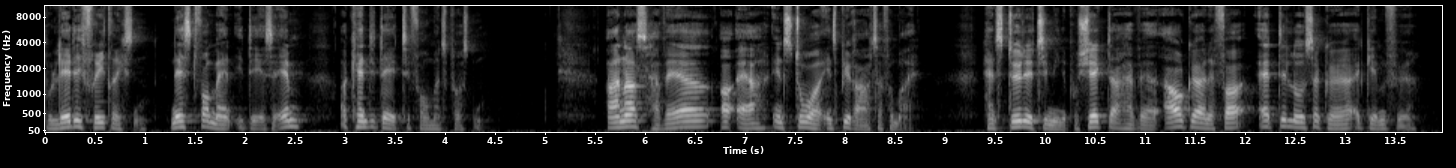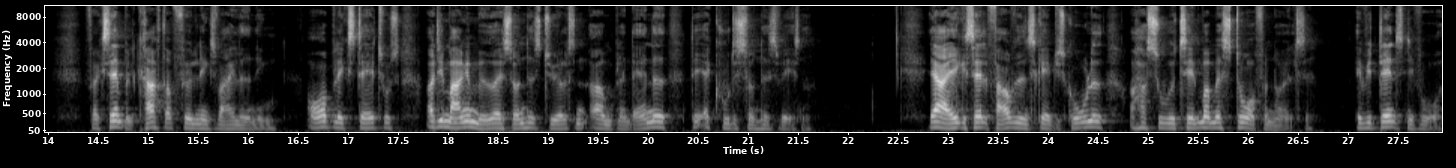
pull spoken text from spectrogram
Bolette Friedrichsen, næstformand i DSM og kandidat til formandsposten. Anders har været og er en stor inspirator for mig. Hans støtte til mine projekter har været afgørende for, at det lod sig gøre at gennemføre. For eksempel kraftopfølgningsvejledningen, overblikstatus og de mange møder i Sundhedsstyrelsen om blandt andet det akutte sundhedsvæsen. Jeg er ikke selv fagvidenskabelig skolet og har suget til mig med stor fornøjelse. Evidensniveauer,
